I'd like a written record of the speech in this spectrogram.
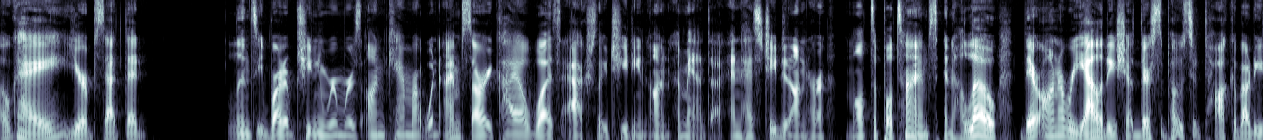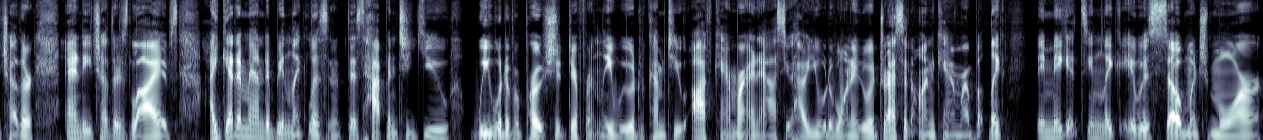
okay, you're upset that Lindsay brought up cheating rumors on camera when I'm sorry, Kyle was actually cheating on Amanda and has cheated on her multiple times. And hello, they're on a reality show. They're supposed to talk about each other and each other's lives. I get Amanda being like, listen, if this happened to you, we would have approached it differently. We would have come to you off camera and asked you how you would have wanted to address it on camera. But like, they make it seem like it was so much more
